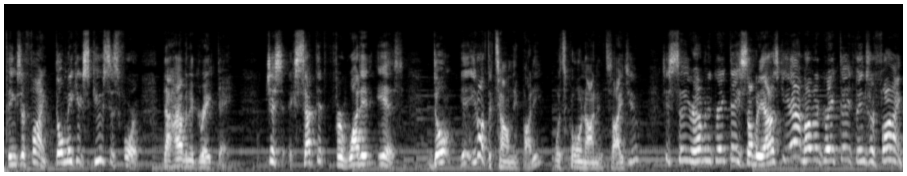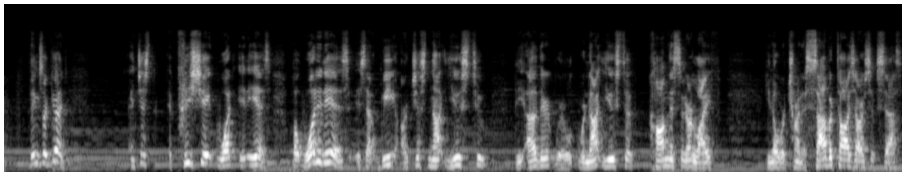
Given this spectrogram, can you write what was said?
Things are fine. Don't make excuses for it, that having a great day. Just accept it for what it is. Don't, you don't have to tell anybody what's going on inside you. Just say you're having a great day. Somebody asks you, yeah, I'm having a great day. Things are fine. Things are good. And just appreciate what it is. But what it is, is that we are just not used to the other. We're, we're not used to calmness in our life. You know, we're trying to sabotage our success,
